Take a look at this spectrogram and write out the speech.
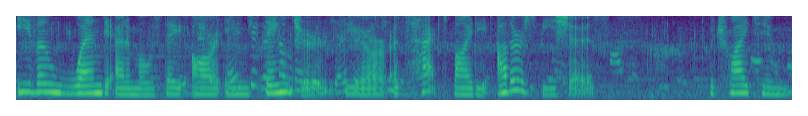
Even when the animals they are in danger, they are attacked by the other species. We try to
